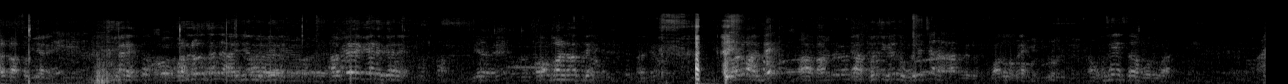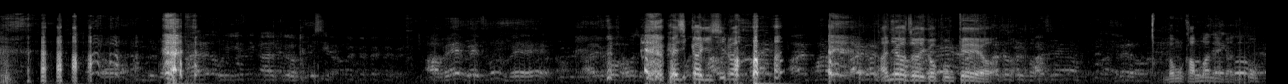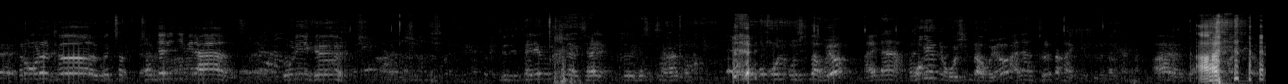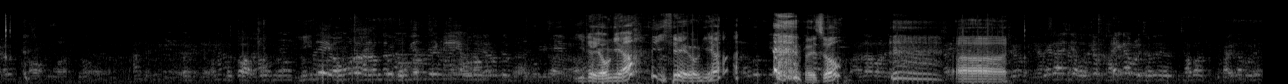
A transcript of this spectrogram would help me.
회식 가기 싫어. 본게예요. 너무 간만에 가지고. 그럼 오늘 그, 그 정- 정대리님이랑 우리 그 대리님이랑 잘그 회식 잘하는 거. 오, 오, 오신다고요? 아니 나 공연 좀 오신다고요? 아니 난 들었다 갈게 들었다. 아. 2대 0으로 여러분들 공연팀이 오늘 여러분들 팀 2대 0이야? 2대 0이야? 왜죠? 아, 제가 이제 어디가 가위가위를 저번에 잡아 가위가위를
